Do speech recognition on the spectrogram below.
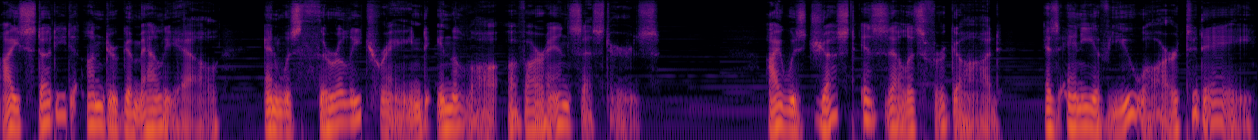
I studied under Gamaliel and was thoroughly trained in the law of our ancestors. I was just as zealous for God as any of you are today.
